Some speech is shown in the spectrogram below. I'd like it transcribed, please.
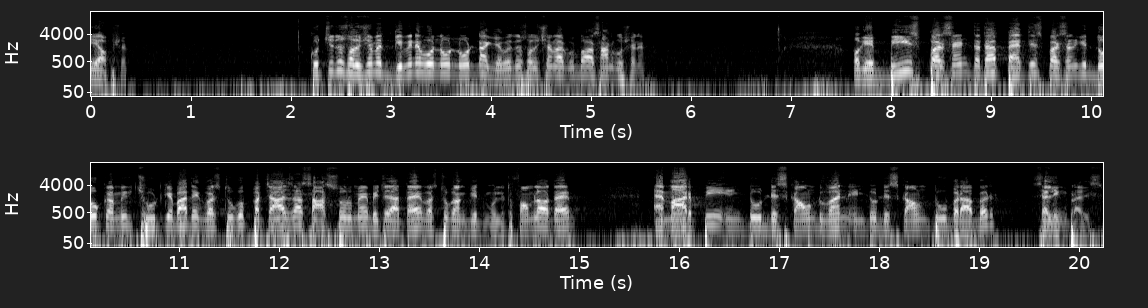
ए ऑप्शन कुछ चीज़ों सोल्यूशन में गिवन है वो नो, नोट ना किया। तो सोल्यूशन आसान क्वेश्चन है। ओके 20 परसेंट तथा 35 परसेंट की दो क्रमिक छूट के बाद एक वस्तु को पचास हज़ार सात सौ रुपए बेचा जाता है वस्तु का अंकित मूल्य। तो फॉर्मूला होता है MRP into discount one into discount two बराबर सेलिंग प्राइस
